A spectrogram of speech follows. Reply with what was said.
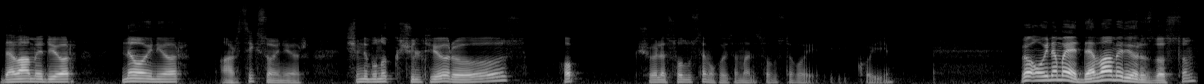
Devam ediyor. Ne oynuyor? R6 oynuyor. Şimdi bunu küçültüyoruz. Hop. Şöyle sol üste mi koysam? Hadi sol üste koy, koyayım. Ve oynamaya devam ediyoruz dostum.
